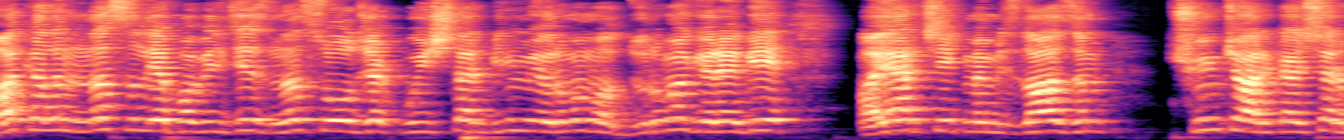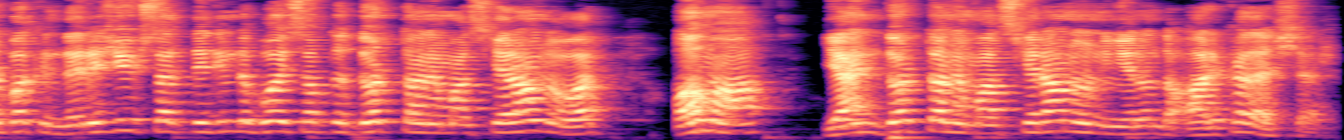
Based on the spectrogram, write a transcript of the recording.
Bakalım nasıl yapabileceğiz, nasıl olacak bu işler bilmiyorum ama duruma göre bir ayar çekmemiz lazım. Çünkü arkadaşlar bakın derece yükselt dediğimde bu hesapta 4 tane Mascherano var. Ama yani 4 tane Mascherano'nun yanında arkadaşlar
